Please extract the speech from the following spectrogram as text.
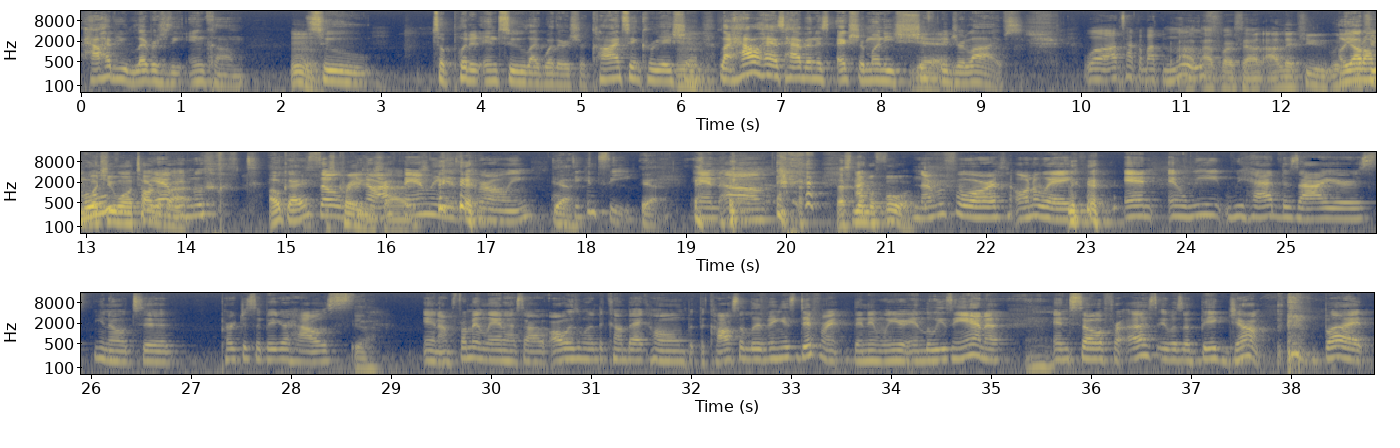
How have you leveraged the income to to put it into like whether it's your content creation? Like how has having this extra money shifted Yeah. your lives? Well, I'll talk about the I, move. I was about to say, I'll, I'll let you. What, Oh, y'all what don't you, What you want to talk yeah, about? we moved. Okay. So It's crazy, you know, our family is growing, Yeah. as you can see. Yeah. And um, That's number four. number four on the way, and and we we had desires, you know, to purchase a bigger house. Yeah. And I'm from Atlanta, so I always wanted to come back home. But the cost of living is different than when you're in Louisiana, mm-hmm. and so for us, it was a big jump. but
